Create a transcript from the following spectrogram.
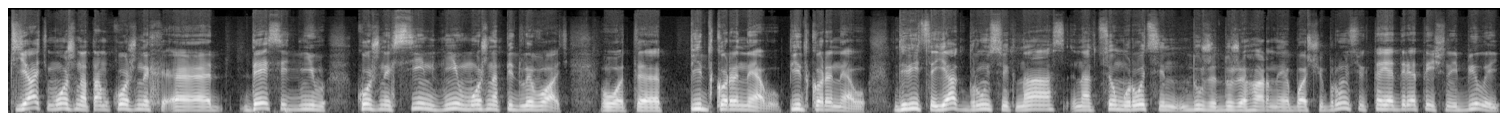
5 можна там кожних е, 10 днів, кожних 7 днів можна підливати. От, під кореневу, під кореневу. Дивіться, як Брунсвік на, на цьому році дуже-дуже гарний, я бачу Брунсвік, та й адріатичний білий,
